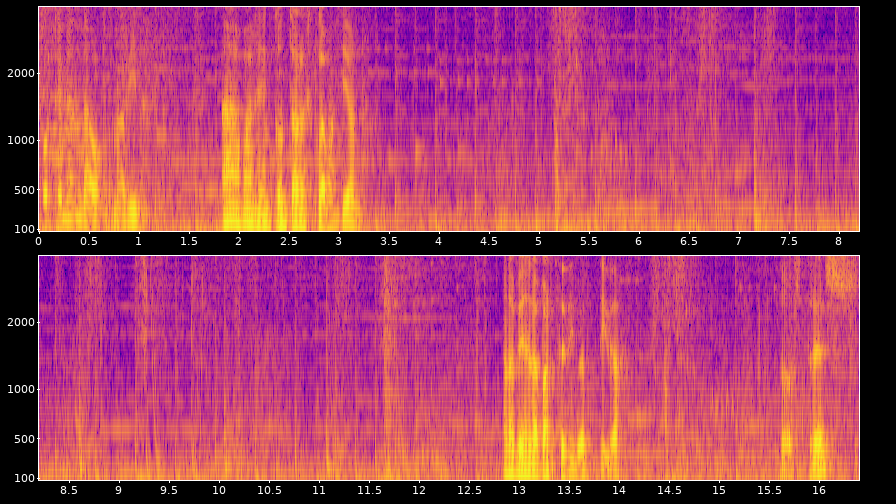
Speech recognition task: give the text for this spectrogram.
¿Por qué me han dado una vida? Ah, vale, he encontrado la exclamación. Ahora viene la parte divertida. Dos, tres.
